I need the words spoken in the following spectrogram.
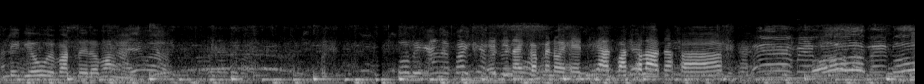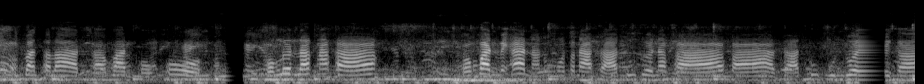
อันนี้เดียวไปวัดเลยแล้วมั้งแห่ที่ไหนครับแม่หน่อยแห่ที่งานวัดพระราชนะคะ บ้านพระราชค่ะบ้านของพ่อของเลิศรักนะคะ ของบ้านไม่อั้นอนุโมทนาสาธุด้วยนะคะค่ะสาธุคุณด้วยค่ะ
